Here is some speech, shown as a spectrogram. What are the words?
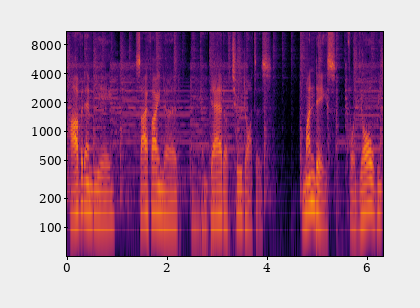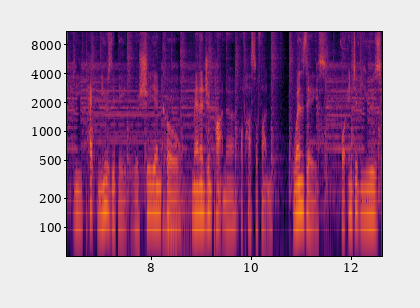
Harvard MBA, sci fi nerd, and dad of two daughters. Mondays for your weekly tech news debate with Shiyan Koh, managing partner of Hustle Fund. Wednesdays for interviews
